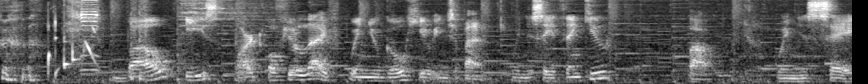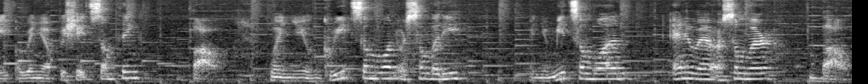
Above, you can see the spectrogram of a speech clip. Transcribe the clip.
bow is part of your life when you go here in Japan. When you say thank you, bow. When you say or when you appreciate something, bow. When you greet someone or somebody, when you meet someone anywhere or somewhere, bow.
